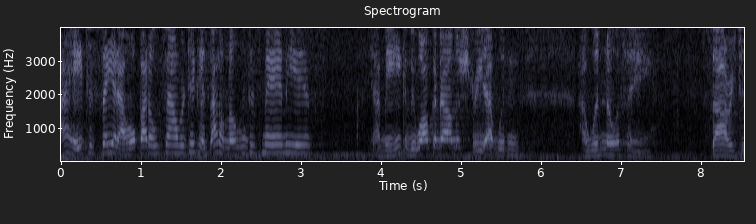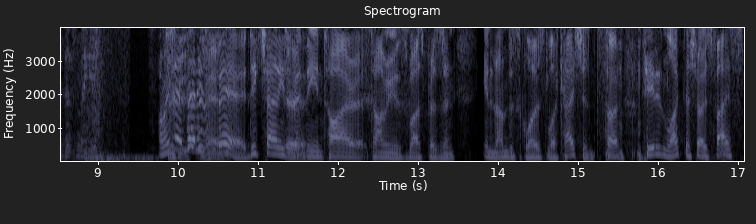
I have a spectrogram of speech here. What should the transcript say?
I hate to say it. I hope I don't sound ridiculous. I don't know who this man is. I mean, he could be walking down the street. I wouldn't. I wouldn't know a thing. Sorry to this man. I mean, that, that is fair. Dick Cheney spent Yeah. the entire time he was vice president in an undisclosed location. So he didn't like the show's face.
